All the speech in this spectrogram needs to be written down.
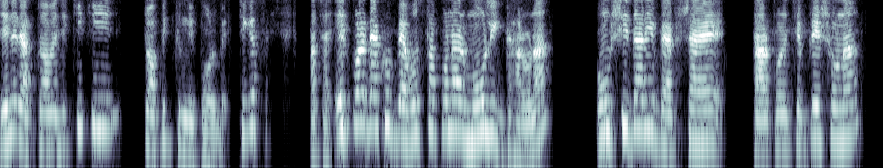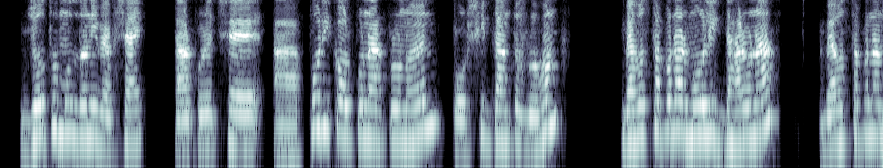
জেনে রাখতে হবে যে কি কি টপিক তুমি পড়বে, ঠিক আছে? আচ্ছা এরপরে দেখো ব্যবস্থাপনার মৌলিক ধারণা। অংশীদারি ব্যবসায় তারপর হচ্ছে প্রেষণা। যৌথ মূলধনী ব্যবসায় তারপর হচ্ছে পরিকল্পনার প্রণয়ন ও সিদ্ধান্ত গ্রহণ, ব্যবস্থাপনার মৌলিক ধারণা, ব্যবস্থাপনার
